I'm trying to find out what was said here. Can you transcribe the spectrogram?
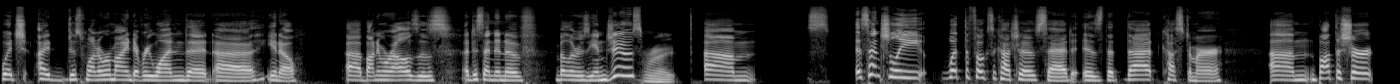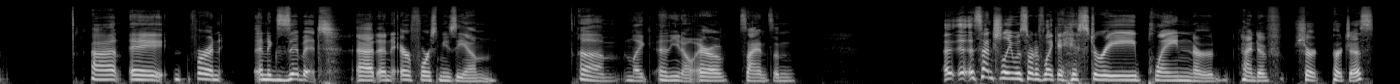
which i just want to remind everyone that uh, you know uh, bonnie morales is a descendant of belarusian jews Right. um, essentially, what the folks at Kachka have said is that that customer um, bought the shirt at a for an an exhibit at an Air Force museum, um, like and you know aero science and essentially was sort of like a history plane nerd kind of shirt purchase.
